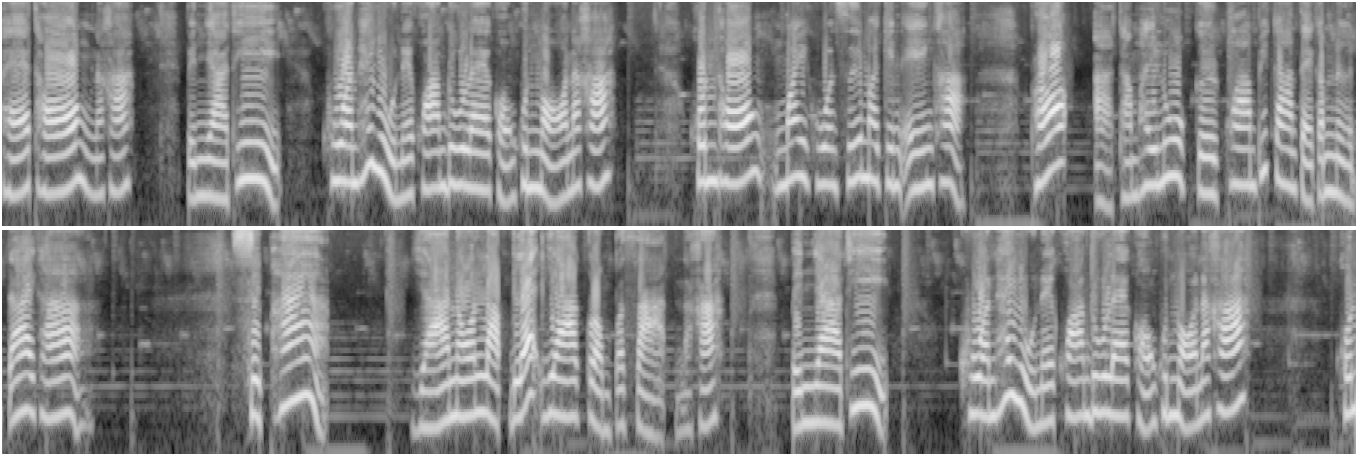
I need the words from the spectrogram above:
แพ้ท้องนะคะ เป็นยาที่ควรให้อยู่ในความดูแลของคุณหมอนะคะ คนท้องไม่ควรซื้อมากินเองค่ะ เพราะอาจทำให้ลูกเกิดความพิการแต่กำเนิดได้ค่ะ 15. ยานอนหลับและยากล่อมประสาทนะคะ เป็นยาที่ควรให้อยู่ในความดูแลของคุณหมอนะคะ คน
